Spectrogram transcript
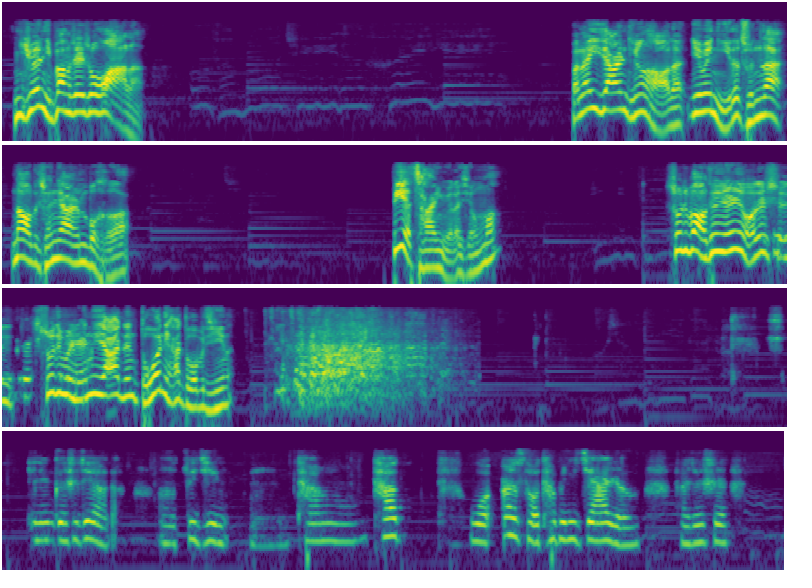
你觉得你帮谁说话了？本来一家人挺好的，因为你的存在闹得全家人不和，别参与了，行吗？说句不好听，人有的是，说句不，人家家人躲你还躲不及呢。林哥是这样的，嗯，最近，嗯，他他我二嫂他们一家人，反正是。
